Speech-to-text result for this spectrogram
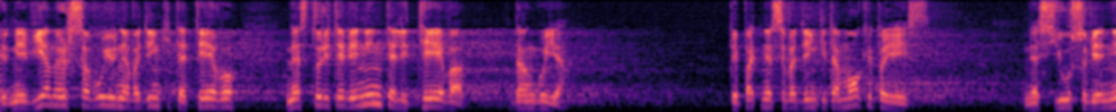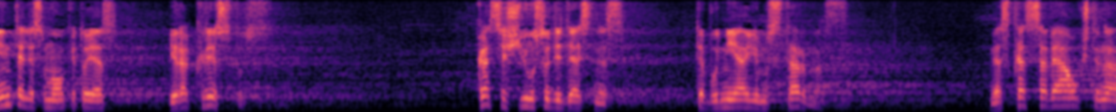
Ir nei vieno iš savųjų nevadinkite tėvu, nes turite vienintelį tėvą danguje. Taip pat nesivadinkite mokytojais, nes jūsų vienintelis mokytojas yra Kristus. Kas iš jūsų didesnis, tebūnie jums tarnas. Nes kas save aukština,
